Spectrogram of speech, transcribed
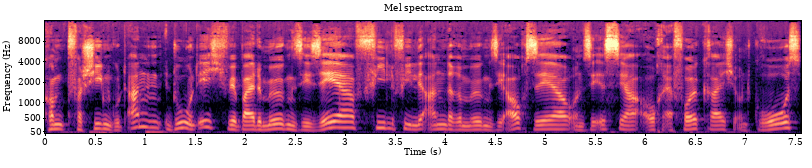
kommt verschieden gut an. Du und ich, wir beide mögen sie sehr. Viele, viele andere mögen sie auch sehr. Und sie ist ja auch erfolgreich und groß.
